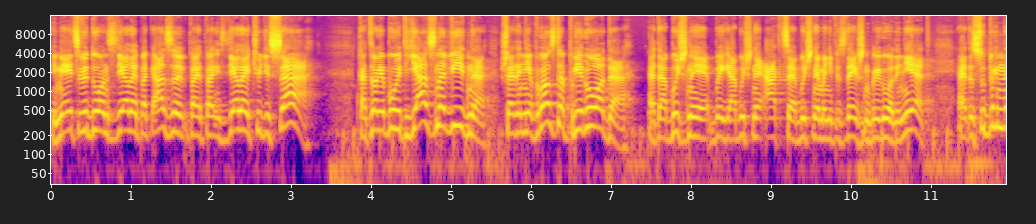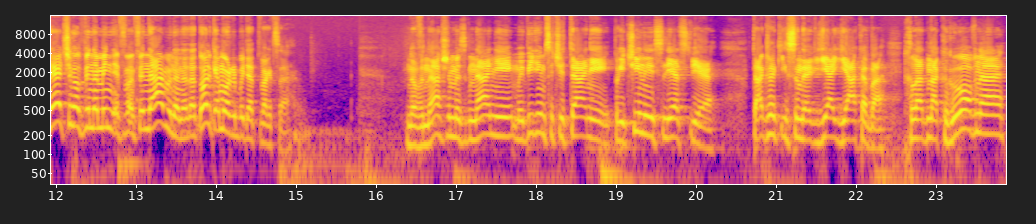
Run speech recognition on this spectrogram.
Имеется в виду, он сделает, показывает, сделает чудеса, которые будет ясно видно, что это не просто природа, это обычная, обычная акция, обычная манифестация природы. Нет, это supernatural феномен, феномен, это только может быть от Творца. Но в нашем изгнании мы видим сочетание причины и следствия, так же, как и сыновья Якова, хладнокровно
